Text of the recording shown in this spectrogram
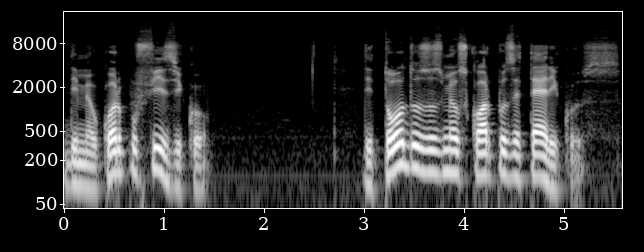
de meu corpo físico, de todos os meus corpos etéricos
